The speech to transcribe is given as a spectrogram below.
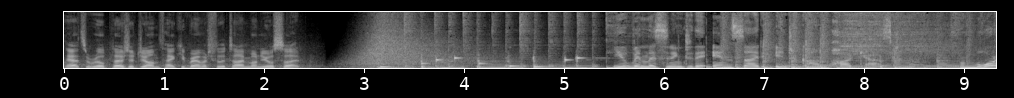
Yeah, it's a real pleasure, John. Thank you very much for the time on your side. You've been listening to the Inside Intercom podcast. For more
